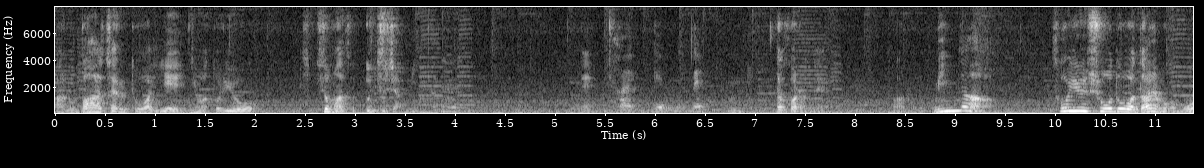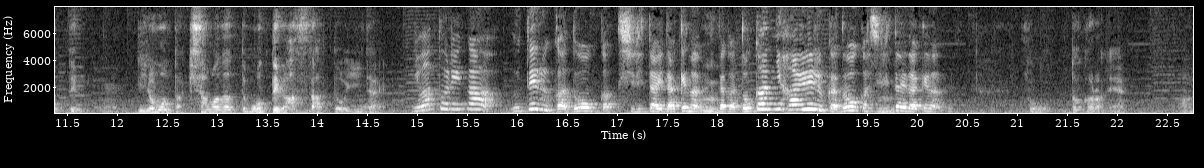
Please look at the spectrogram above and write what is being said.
あのバーチャルとはいえ鶏をひとまず撃つじゃんみんな、うん。はいゲームのね。うん、だからねあのみんなそういう衝動は誰もが持ってる。うリノモンタ貴様だって持ってるはずだって言いたい、ん鶏が撃てるかどうか知りたいだけなんです、うん。だから土管に入れるかどうか知りたいだけなんです、そう。だからねあの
